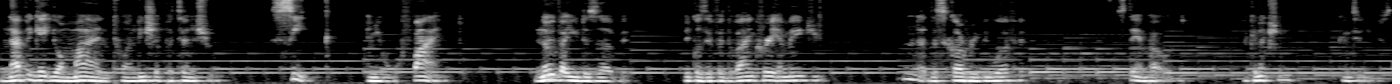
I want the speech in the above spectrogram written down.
Navigate your mind to unleash your potential. Seek and you will find. Know that you deserve it. Because if a divine creator made you, wouldn't that discovery be worth it? Stay empowered. The connection continues.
